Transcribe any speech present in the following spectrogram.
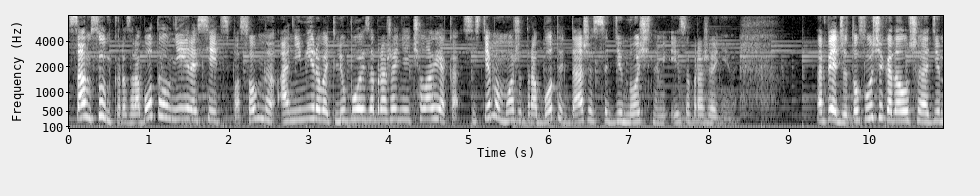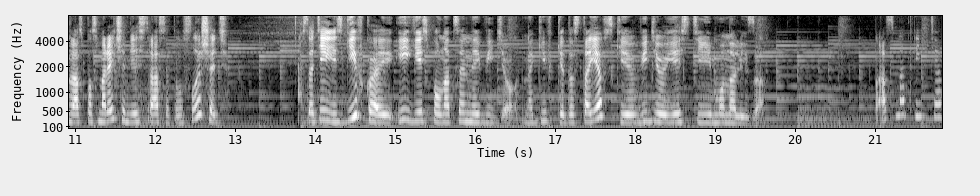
Samsung разработал нейросеть, способную анимировать любое изображение человека. Система может работать даже с одиночными изображениями. Опять же, тот случай, когда лучше один раз посмотреть, чем 10 раз это услышать. В статье есть гифка и есть полноценное видео. На гифке Достоевский, в видео есть и Мона Лиза. Посмотрите.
